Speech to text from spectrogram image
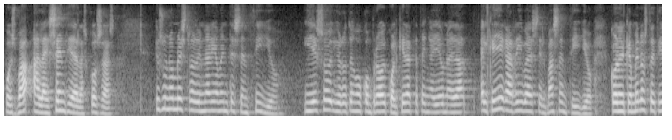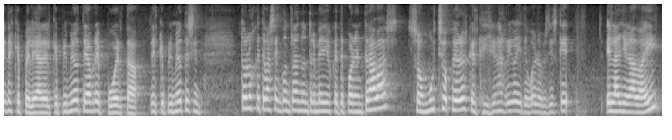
pues va a la esencia de las cosas. Es un hombre extraordinariamente sencillo. Y eso yo lo tengo comprobado y cualquiera que tenga ya una edad, el que llega arriba es el más sencillo, con el que menos te tienes que pelear, el que primero te abre puerta, el que primero te siente... Todos los que te vas encontrando entre medios que te ponen trabas son mucho peores que el que llega arriba y dice, bueno, pues si es que él ha llegado ahí,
